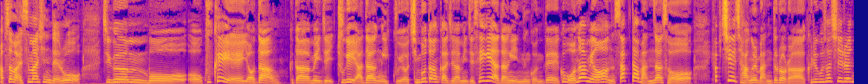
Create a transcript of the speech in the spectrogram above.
앞서 말씀하신 대로 지금 뭐 어, 국회에 여당 그다음에 이제 두 개 야당 있고요. 진보당까지 하면 이제 세 개 야당이 있는 건데 그 원하면 싹 다 만나서 협치의 장을 만들어라. 그리고 사실은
